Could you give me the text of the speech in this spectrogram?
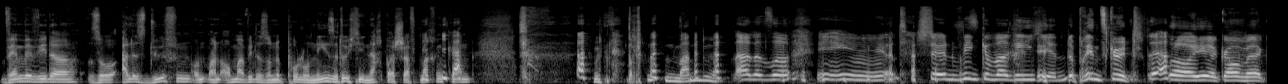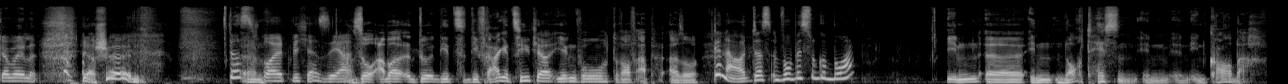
Wenn wir wieder so alles dürfen und man auch mal wieder so eine Polonaise durch die Nachbarschaft machen kann. Mit gebrannten Mandeln. Alle so, schön Winke Mariechen. Der Prinz Güt. Ja. So, hier, komm her, Kamelle. Ja, schön. Das Ähm. freut mich ja sehr. So, aber du, die, die Frage zielt ja irgendwo drauf ab. Also Genau, das, wo bist du geboren? In, äh, in Nordhessen, in, in, in Korbach.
